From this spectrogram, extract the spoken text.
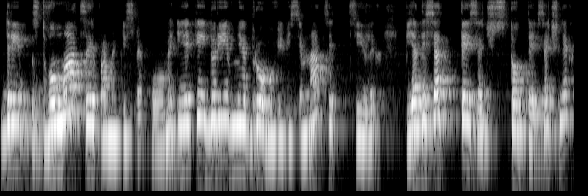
Дріб з двома цифрами після коми, і який дорівнює дробові 18,50 тисяч 100 тисячних,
